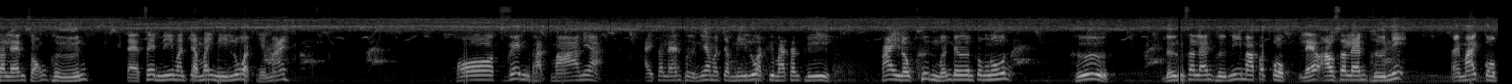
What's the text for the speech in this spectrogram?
สแลนสองผืน แต่เส้นนี้มันจะไม่มีลวดเห็นไหมพอเส้นถัดมาเนี่ยไอ้สแลนผืนเนี่ยมันจะมีลวดขึ้นมาทันที ให้เราขึ้นเหมือนเดิมตรงนู้น คือ ดึงสแลนผืนนี้มาประกบ แล้วเอาสแลนผืนนี้ไอ้ไม้กบ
